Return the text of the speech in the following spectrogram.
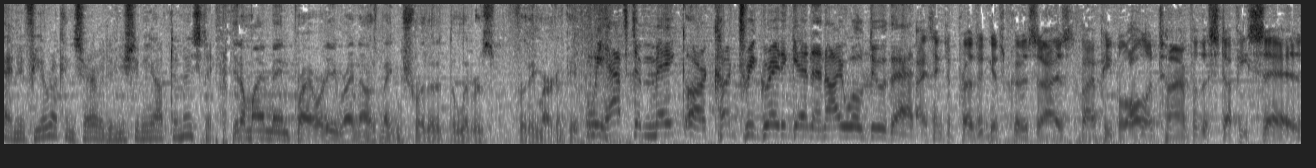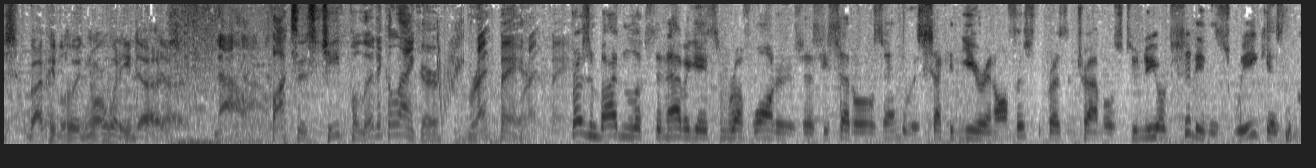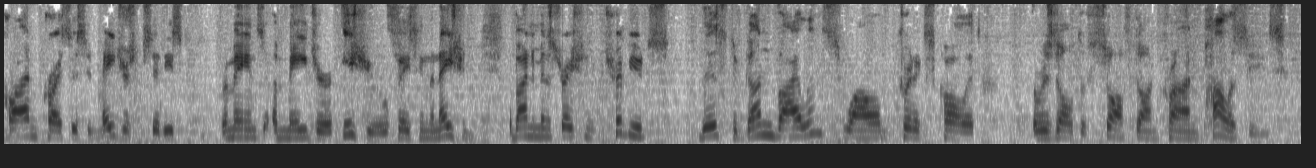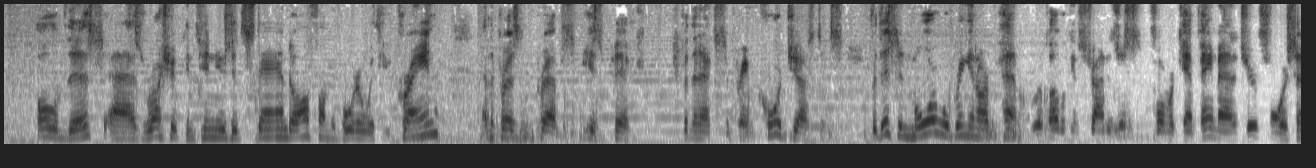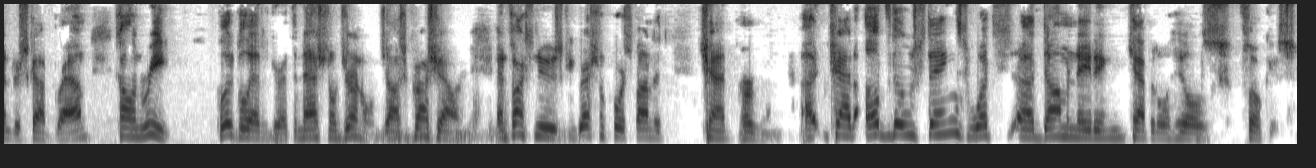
And if you're a conservative, you should be optimistic. You know, my main priority right now is making sure that it delivers for the American people. We have to make our country great again, and I will do that. I think the president gets criticized by people all the time for the stuff he says, by people who ignore what he does. Now, Fox's chief political anchor, Bret Baier. President Biden looks to navigate some rough waters as he settles into his second year in office. The president travels to New York City this week as the crime crisis in major cities remains a major issue facing the nation. The Biden administration attributes this to gun violence, while critics call it a result of soft on crime policies. All of this as Russia continues its standoff on the border with Ukraine, and the president preps his pick for the next Supreme Court justice. For this and more, we'll bring in our panel Republican strategist, former campaign manager for Senator Scott Brown, Colin Reed, political editor at the National Journal, Josh Kraushaar, and Fox News congressional correspondent Chad Pergram. Uh, Chad, of those things, what's uh, dominating Capitol Hill's focus?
